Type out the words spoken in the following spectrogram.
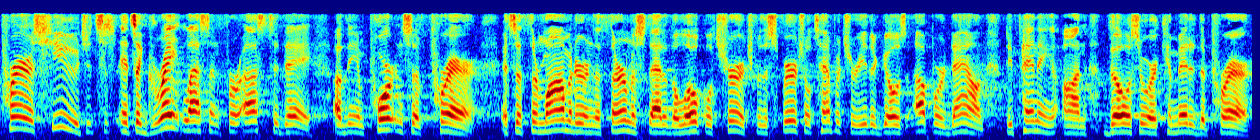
Prayer is huge. It's, it's a great lesson for us today of the importance of prayer. It's a thermometer in the thermostat of the local church for the spiritual temperature either goes up or down, depending on those who are committed to prayer.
